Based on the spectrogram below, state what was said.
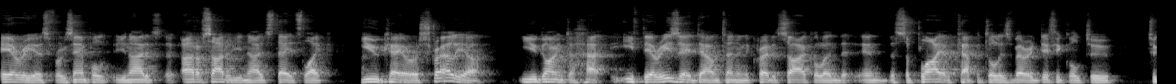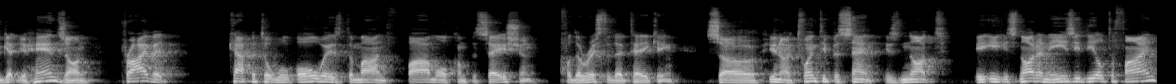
areas, for example, United out of sight of the United States, like UK or Australia, you're going to have, if there is a downturn in the credit cycle and the, and the supply of capital is very difficult to, to get your hands on, private capital will always demand far more compensation for the risk that they're taking. So, you know, 20% is not, it's not an easy deal to find,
